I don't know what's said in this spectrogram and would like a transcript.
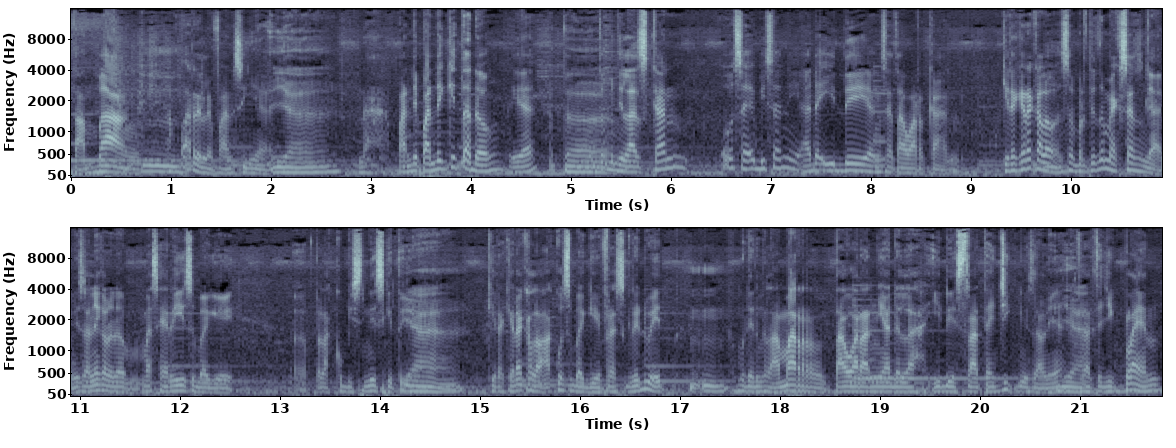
tambang. Hmm. Apa relevansinya? Iya, Nah, pandai-pandai kita dong ya betul. untuk menjelaskan oh saya bisa nih ada ide yang saya tawarkan kira-kira kalau Hmm. seperti itu make sense nggak misalnya kalau ada Mas Heri sebagai pelaku bisnis gitu ya Ya. kira-kira kalau aku sebagai fresh graduate Mm-mm. kemudian ngelamar tawarannya adalah ide strategik misalnya Ya. strategic plan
